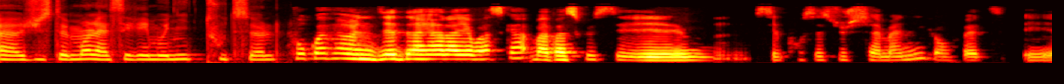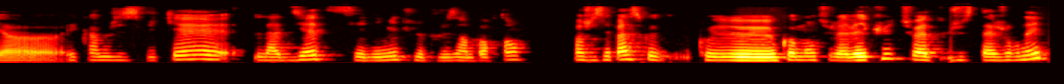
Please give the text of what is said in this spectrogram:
euh, justement la cérémonie toute seule? Pourquoi faire une diète derrière l'ayahuasca? Bah parce que c'est c'est le processus chamanique en fait et, euh, et comme j'expliquais, la diète c'est limite le plus important. Enfin, je sais pas ce que, que comment tu l'as vécu, tu vois, juste ta journée,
